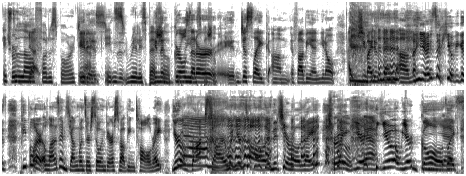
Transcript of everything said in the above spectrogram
It's True. the love Yeah. for the sport. It yeah. is. It's The- really special. And the girls really that are special. uh, just like um, Fabian, you know, I, she might have been, um, you know, it's so cute because people are, a lot of times young ones are so embarrassed about being tall, right? You're a rock star when you're tall in the cheer world, right? True. Like, you're, Yeah. you, you're gold. Yes. Like,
